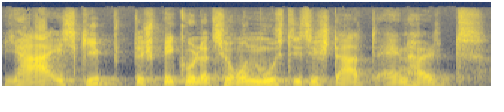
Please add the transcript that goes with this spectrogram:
Ja, es gibt, der Spekulation muss diese Stadt Einhalt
